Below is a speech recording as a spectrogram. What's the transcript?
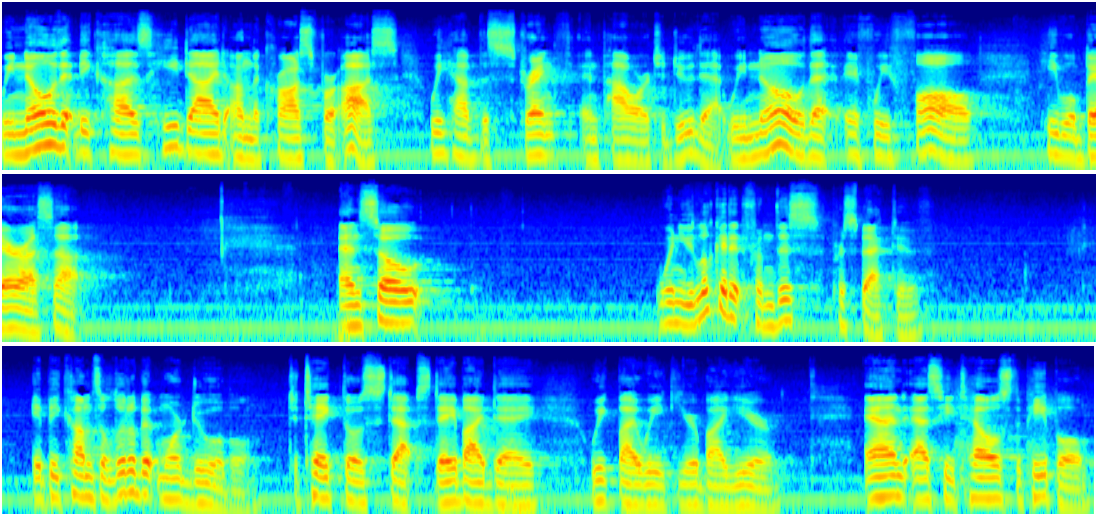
We know that because he died on the cross for us, we have the strength and power to do that. We know that if we fall, he will bear us up. And so, when you look at it from this perspective, it becomes a little bit more doable to take those steps day by day, week by week, year by year. And as he tells the people,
